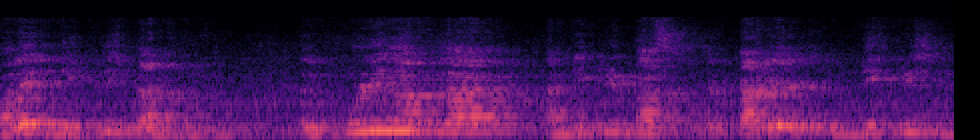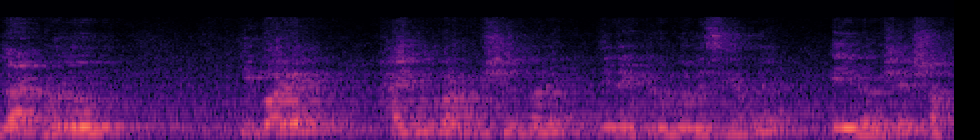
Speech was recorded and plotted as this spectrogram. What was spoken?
বলে decrease blood volume pooling of blood আর decrease cardiac decrease blood volume কি করে? হাইপোপারফিউশন করে, যেটা একটু বলেছি আমরা এইভাবে সে শক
